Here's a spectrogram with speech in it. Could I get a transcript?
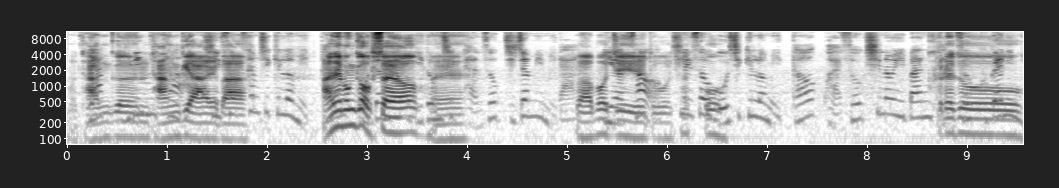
뭐 당근, 당귀 알바 30km 안 해본 게 없어요. 지점입니다. 그 아버지도 찾고 50km 과속 신호 위반 단속 그래도.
